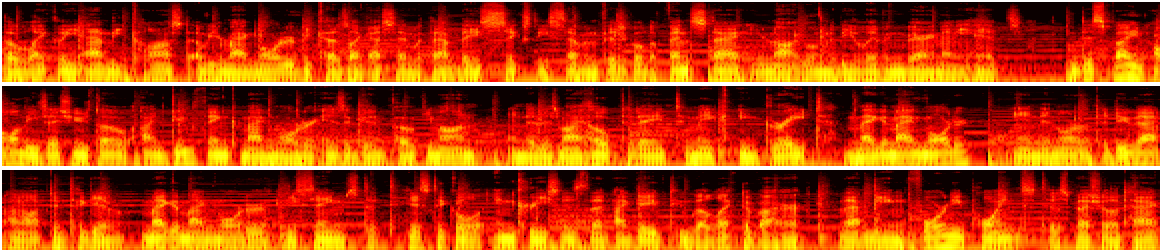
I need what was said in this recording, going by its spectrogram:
though likely at the cost of your Magmortar because like I said with that base 67 physical defense stat, you're not going to be living very many hits. Despite all these issues though, I do think Magmortar is a good Pokemon, and it is my hope today to make a great Mega Magmortar. And in order to do that, I opted to give Mega Magmortar the same statistical increases that I gave to Electivire, that being 40 points to special attack,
